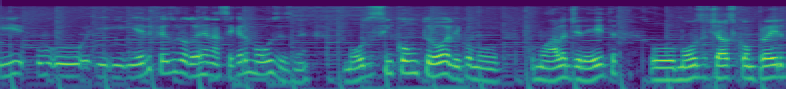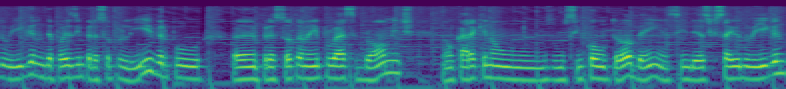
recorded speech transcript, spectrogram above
E, o, o e, e, ele fez um jogador renascer que era o Moses, né? O Moses se encontrou ali como, como ala direita. O Moses Chelsea comprou ele do Wigan, depois emprestou pro Liverpool, uh, emprestou também pro West Bromwich. É um cara que não, não se encontrou bem, assim, desde que saiu do Wigan.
